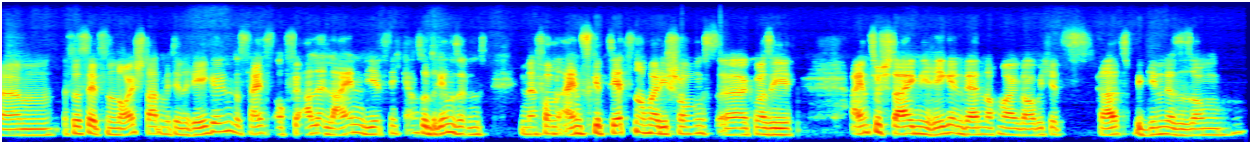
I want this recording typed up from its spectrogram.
Ähm, es ist jetzt ein Neustart mit den Regeln. Das heißt, auch für alle Laien, die jetzt nicht ganz so drin sind in der Formel 1, gibt es jetzt nochmal die Chance, äh, quasi einzusteigen. Die Regeln werden nochmal, glaube ich, jetzt gerade zu Beginn der Saison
